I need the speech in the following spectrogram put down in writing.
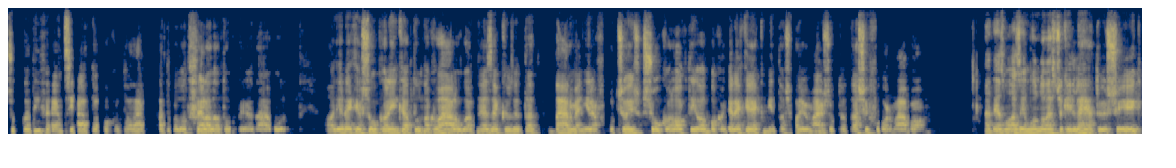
Sokkal differenciáltabbak a adott feladatok például. A gyerekek sokkal inkább tudnak válogatni ezek között, tehát bármennyire furcsa is, sokkal aktívabbak a gyerekek, mint a hagyományos oktatási formában. Hát ez azért mondom, ez csak egy lehetőség,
